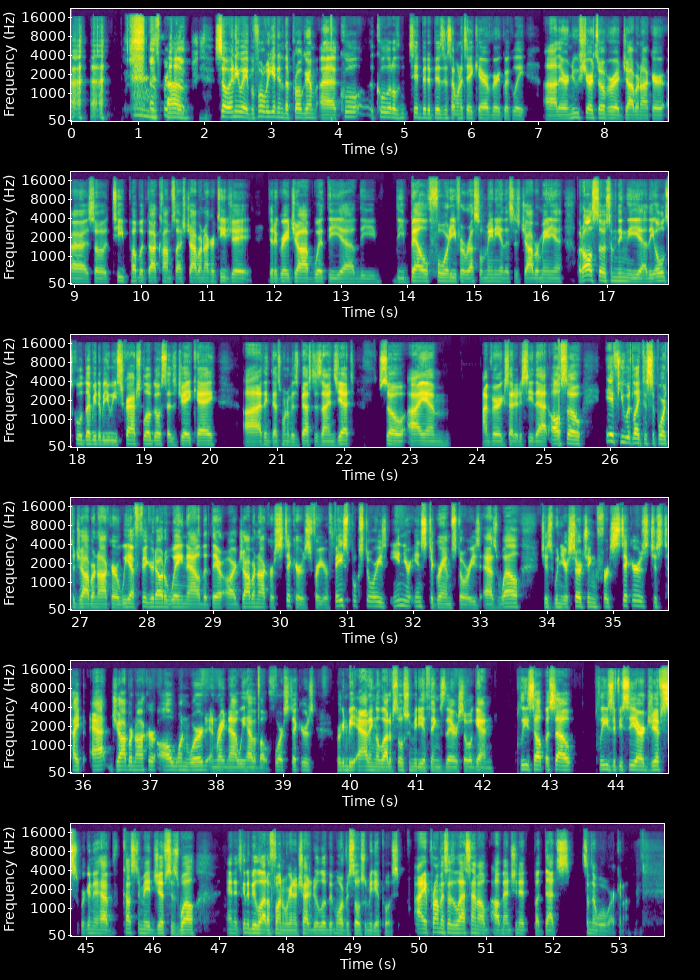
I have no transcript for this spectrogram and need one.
That's pretty Um, good. So anyway, before we get into the program, uh, cool, a cool little tidbit of business I want to take care of very quickly. Uh, there are new shirts over at Jobberknocker. Uh, so teepublic.com slash Jobberknocker. TJ did a great job with the uh, the the Bell 40 for WrestleMania. This is Jobbermania, but also something the uh, the old school WWE scratch logo says JK. Uh, I think that's one of his best designs yet. So I am I'm very excited to see that. Also, if you would like to support the Jobber Knocker, we have figured out a way now that there are Jobber Knocker stickers for your Facebook stories, in your Instagram stories as well. Just when you're searching for stickers, just type at Jobber Knocker, all one word. And right now we have about four stickers. We're going to be adding a lot of social media things there. So again, please help us out. Please, if you see our GIFs, we're going to have custom made GIFs as well. And it's going to be a lot of fun. We're going to try to do a little bit more of a social media post. I promise as the last time I'll, I'll mention it, but that's something we're working on.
